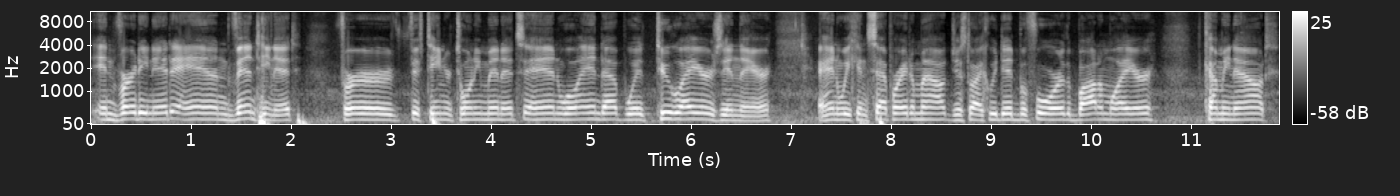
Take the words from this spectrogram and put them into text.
inverting it and venting it for 15 or 20 minutes and we'll end up with two layers in there and we can separate them out just like we did before the bottom layer coming out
